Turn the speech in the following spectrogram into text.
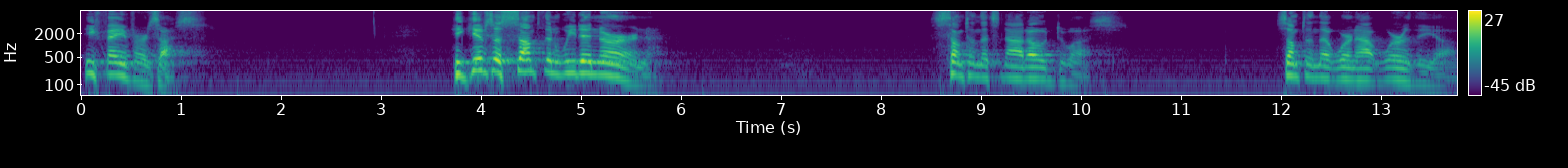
He favors us. He gives us something we didn't earn, something that's not owed to us, something that we're not worthy of.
